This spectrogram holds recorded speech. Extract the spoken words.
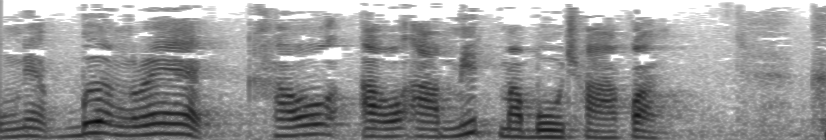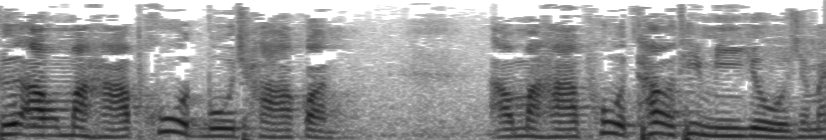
งเนี่ยเบื้องแรกเขาเอาอามิสมาบูชาก่อน คือเอามหาพูดบูชาก่อน เอามหาพูดเท่าที่มีอยู่ใช่ไหม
